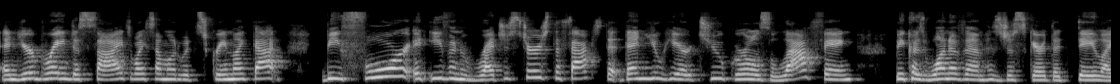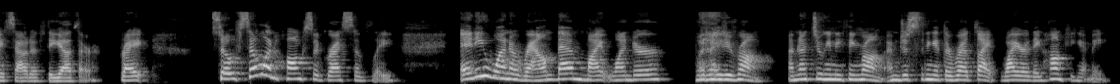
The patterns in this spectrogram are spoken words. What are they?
and your brain decides why someone would scream like that before it even registers the fact that then you hear two girls laughing because one of them has just scared the daylights out of the other, right? So if someone honks aggressively, anyone around them might wonder, what did I do wrong? I'm not doing anything wrong. I'm just sitting at the red light. Why are they honking at me?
